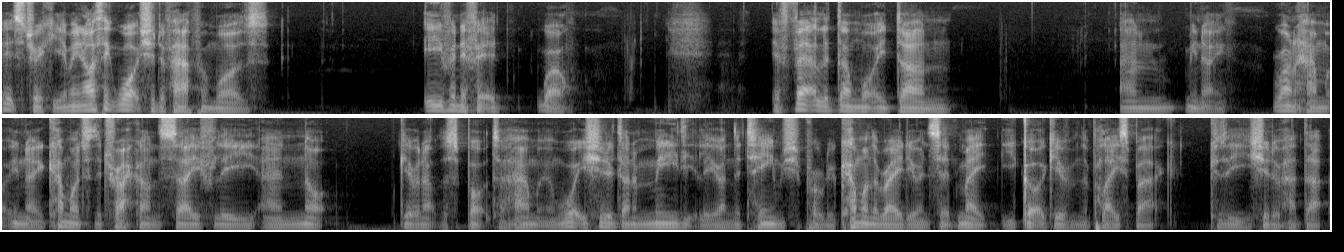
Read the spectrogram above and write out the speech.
It's tricky. I mean, I think what should have happened was, even if it, had, well, if Vettel had done what he'd done, and you know, run Hamilton, you know, come onto the track unsafely and not given up the spot to Hamilton, what he should have done immediately, and the team should probably come on the radio and said, "Mate, you've got to give him the place back because he should have had that.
